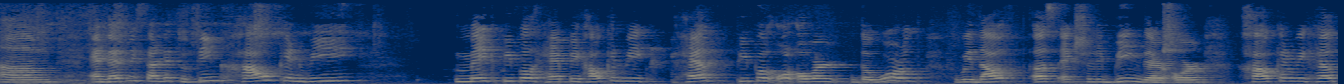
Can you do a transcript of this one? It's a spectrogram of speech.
Um, and then we started to think, how can we make people happy? How can we help people all over the world without us actually being there? Or how can we help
